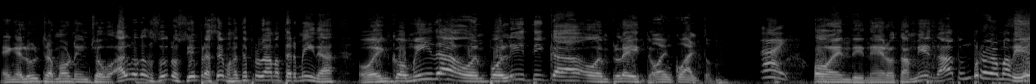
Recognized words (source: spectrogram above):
en el Ultra Morning Show. Algo que nosotros siempre hacemos. Este programa termina o en comida o en política o en pleito O en cuarto. Ay, o en dinero también. Ah, pues un programa bien. Sí,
